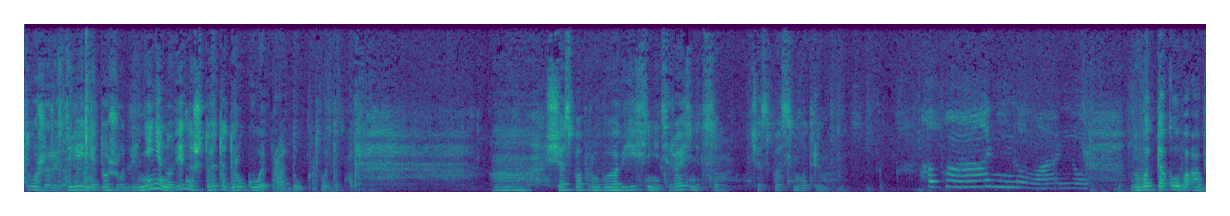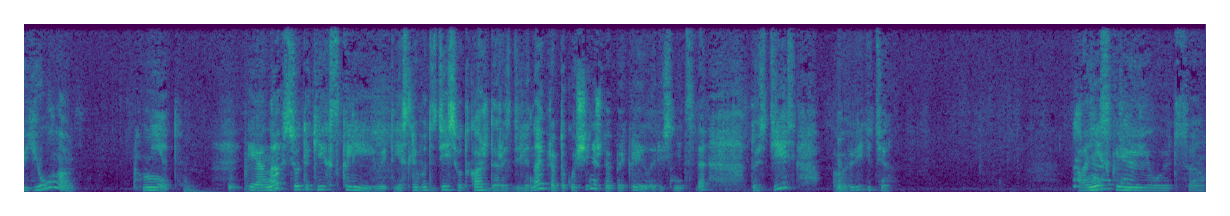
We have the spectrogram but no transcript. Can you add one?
тоже разделение, тоже удлинение, но видно, что это другой продукт. Вот. Сейчас попробую объяснить разницу. Сейчас посмотрим. Ну вот такого объема нет. И она все-таки их склеивает. Если вот здесь вот каждая разделена, прям такое ощущение, что я приклеила ресницы, да, то здесь, э, видите, они склеиваются.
